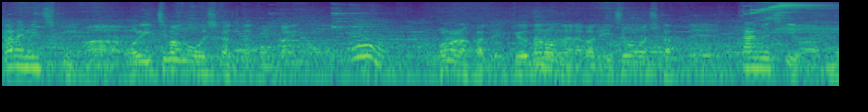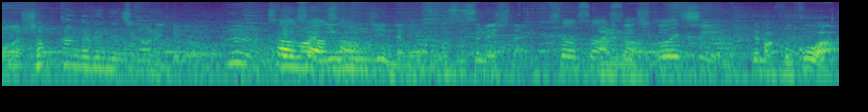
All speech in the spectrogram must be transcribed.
辛味チキンは俺一番美味しかった今回この中で今日頼んだ中で一番美味しかった。辛味チキンはもう食感が全然違うねんけどうん。これは日そうそうそう。本人でもおすすめしたい。そうそう辛味チキン。そう美味しい。でまあここは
